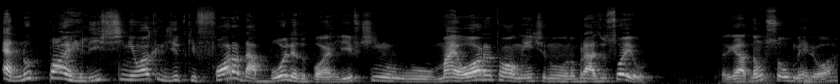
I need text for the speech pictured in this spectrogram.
É, no powerlifting, eu acredito que fora da bolha do powerlifting, o maior atualmente no, no Brasil sou eu. Tá ligado? Não sou o melhor,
